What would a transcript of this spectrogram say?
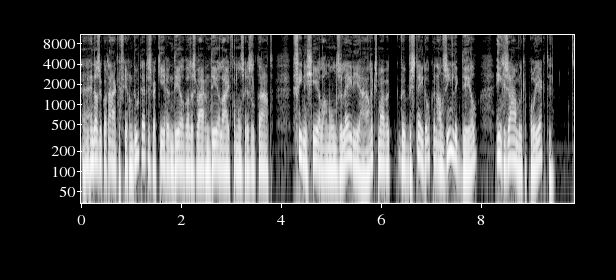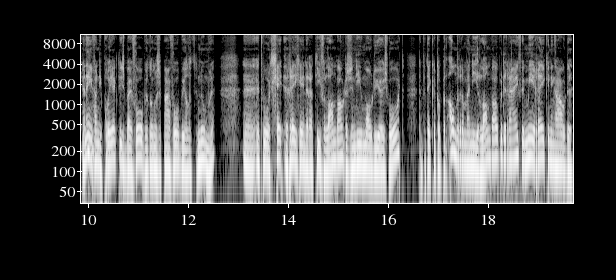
Uh, en dat is ook wat Agrifirm doet. Hè. Dus wij keren een deel, weliswaar een deel uit van ons resultaat financieel aan onze leden jaarlijks. Maar we, we besteden ook een aanzienlijk deel in gezamenlijke projecten. En een van die projecten is bijvoorbeeld, om eens een paar voorbeelden te noemen, uh, het woord regeneratieve landbouw. Dat is een nieuw modieus woord. Dat betekent op een andere manier landbouw bedrijven, meer rekening houden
